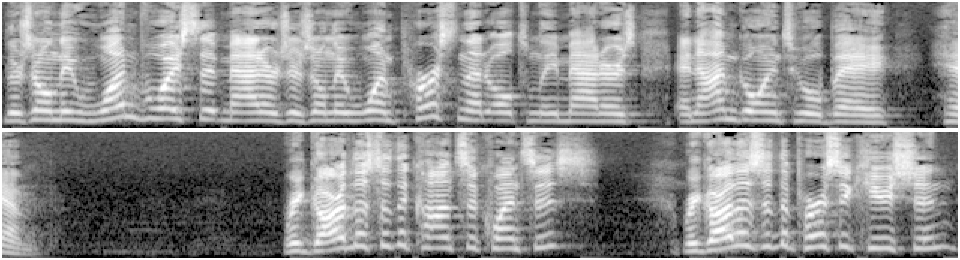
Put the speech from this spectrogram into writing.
There's only one voice that matters, there's only one person that ultimately matters, and I'm going to obey him. Regardless of the consequences, regardless of the persecution,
